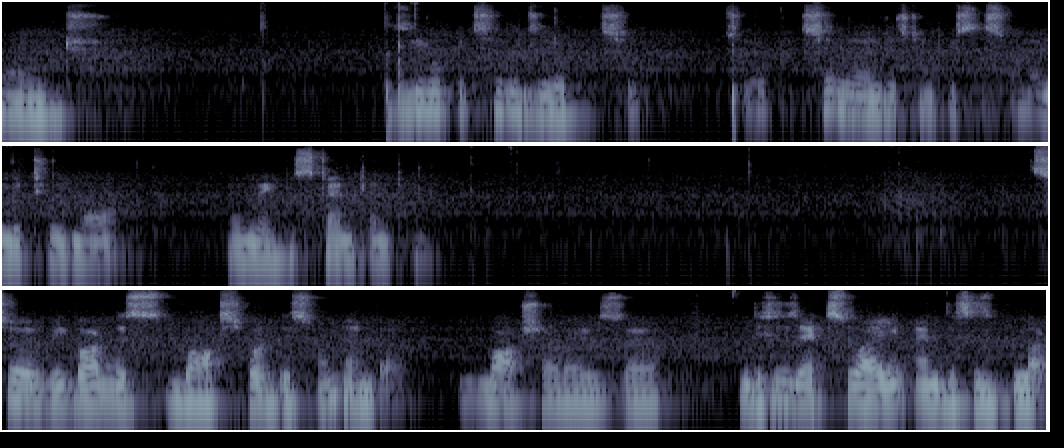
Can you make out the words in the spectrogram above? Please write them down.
and 0 pixel 0 pixel 0 pixel I'll just increase this one a little more and make this 10 10 10 so we got this box for this one and box shadow is uh, this is xy and this is blur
